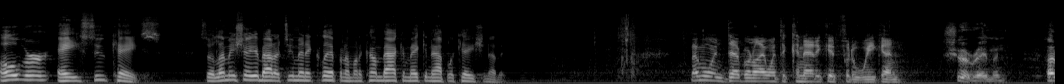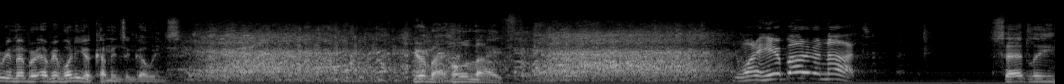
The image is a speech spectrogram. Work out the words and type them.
over a suitcase. So let me show you about a two minute clip, and I'm going to come back and make an application of it. Remember when Deborah and I went to Connecticut for the weekend? Sure, Raymond. I remember every one of your comings and goings. You're my whole life. You want to hear about it or not? Sadly,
